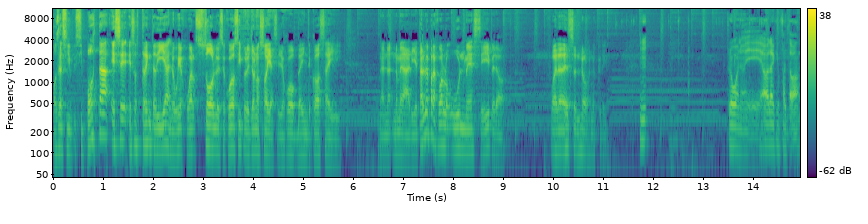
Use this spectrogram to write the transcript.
O sea, si, si posta ese, esos 30 días, lo voy a jugar solo ese juego, sí, pero yo no soy así. Yo juego 20 cosas y no, no- no me daría. Tal vez para jugarlo un mes, sí, pero fuera de eso no, no creo. Pero bueno, eh, ahora qué faltaba.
